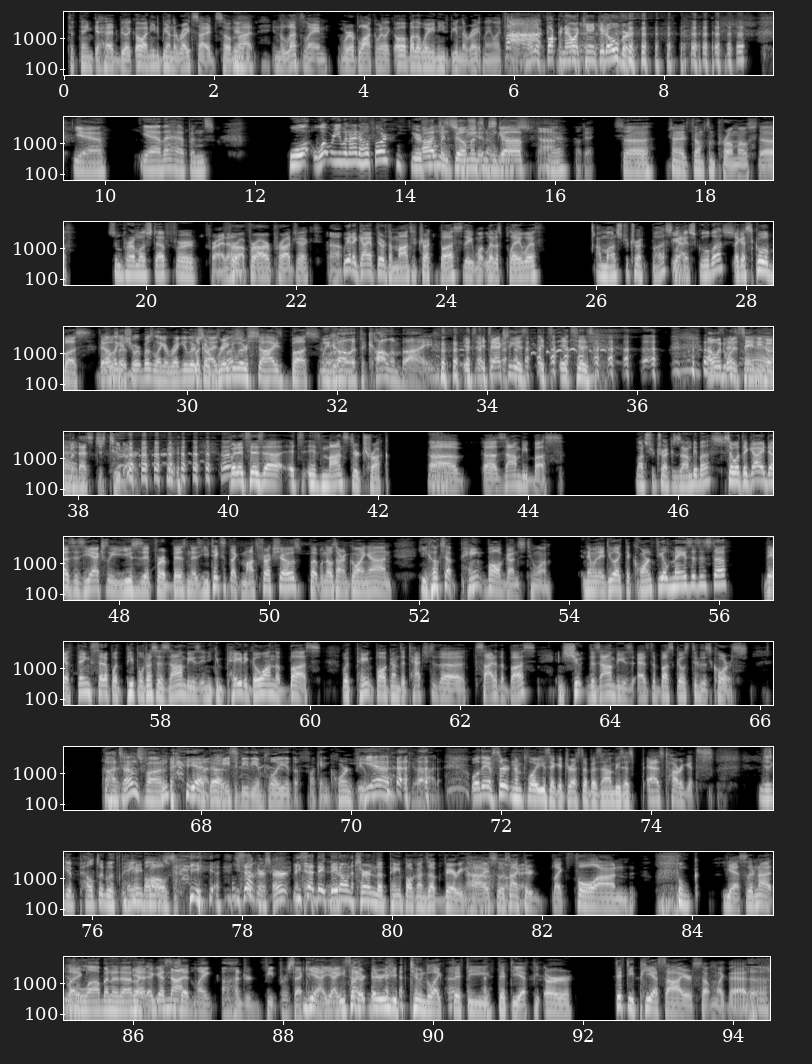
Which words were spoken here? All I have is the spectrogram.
to think ahead, be like, oh, I need to be on the right side. So I'm Yeah. not in the left lane and we're a block away, like, oh, by the way, you need to be in the right lane. Like, Fuck. motherfucker, now I can't get over. yeah, yeah, that happens. What what were you in Idaho for? You were Uh, filming just some filming shit, some stuff. Ah, Yeah, okay. so trying to film some promo stuff some promo stuff for For Idaho. for, for our project. Oh. We had a guy up there with a monster truck bus they let us play with, a monster truck bus, like Yeah. a school bus, like a school bus. That not was like a, short bus, like a regular, like size a regular size bus. we call it the Columbine. It's it's actually his it's it's his I would That's with Sandy Hook, but that's just too dark. but it's his uh it's his monster truck uh uh zombie bus. monster truck zombie bus. So what the guy does is he actually uses it for a business. He takes it to like monster truck shows, but when those aren't going on, he hooks up paintball guns to them. And then when they do like the cornfield mazes and stuff, they have things set up with people dressed as zombies, and you can pay to go on the bus with paintball guns attached to the side of the bus and shoot the zombies as the bus goes through this course. Oh, that sounds fun. yeah, it I'd does. hate to be the employee at the fucking cornfield. Yeah. Oh, God. well, they have certain employees that get dressed up as zombies as as targets. You just get pelted with paintballs. yeah. Those You said fuckers hurt. he man. said they, they don't turn the paintball guns up very high, Oh, so it's not like they're like full on. Funk. Yeah, so they're not Just like. lobbing it at Yeah, him. I guess he not said- like hundred feet per second. Yeah, yeah. He said they're they're usually tuned to like 50, 50 FP or fifty psi or something like that Ugh.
